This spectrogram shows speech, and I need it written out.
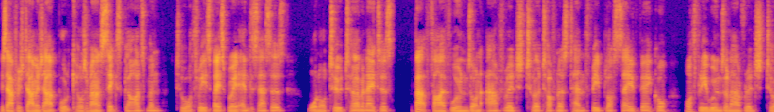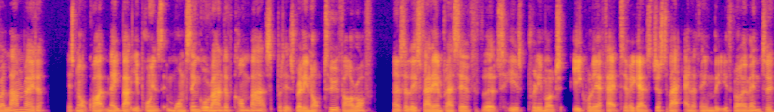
His average damage output kills around 6 guardsmen, 2 or 3 Space Marine intercessors, 1 or 2 terminators, about 5 wounds on average to a toughness 10 3 plus save vehicle, or 3 wounds on average to a Land Raider. It's not quite make back your points in one single round of combat, but it's really not too far off. That's at least fairly impressive that he is pretty much equally effective against just about anything that you throw him into.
